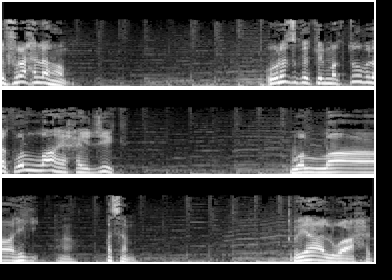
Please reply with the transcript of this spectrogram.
افرح لهم. ورزقك المكتوب لك والله حيجيك. والله قسم. ريال واحد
